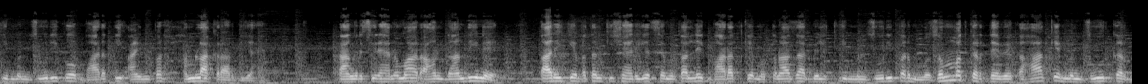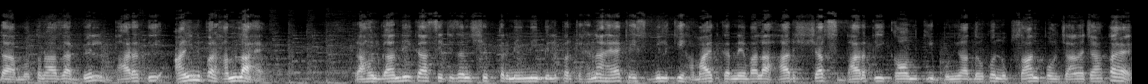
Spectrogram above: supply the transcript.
کی منظوری کو بھارتی آئین پر حملہ قرار دیا ہے۔ کانگریسی رہنما راہل گاندھی نے تاریخ وطن کی شہریت سے متعلق بھارت کے متنازع بل کی منظوری پر مذمت کرتے ہوئے کہا کہ منظور کردہ متنازع بل بھارتی آئین پر حملہ ہے۔ راہل گاندھی کا سٹیزن شپ ترمیمی بل پر کہنا ہے کہ اس بل کی حمایت کرنے والا ہر شخص بھارتی قوم کی بنیادوں کو نقصان پہنچانا چاہتا ہے۔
